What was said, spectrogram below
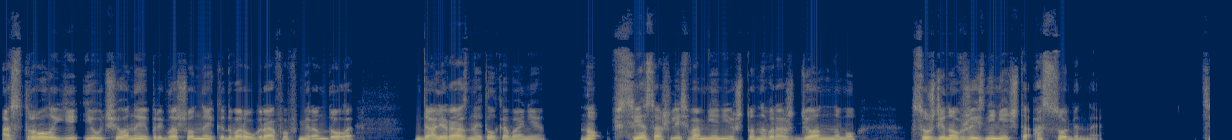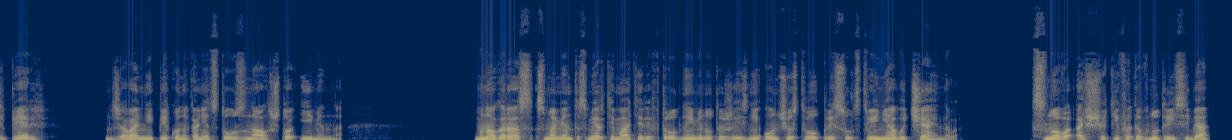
Астрологи и ученые, приглашенные ко двору графов Мирандола, дали разные толкования, но все сошлись во мнении, что новорожденному суждено в жизни нечто особенное. Теперь Джованни Пико наконец-то узнал, что именно. Много раз с момента смерти матери в трудные минуты жизни он чувствовал присутствие необычайного. Снова ощутив это внутри себя,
